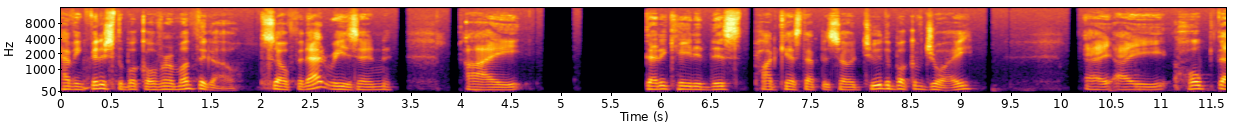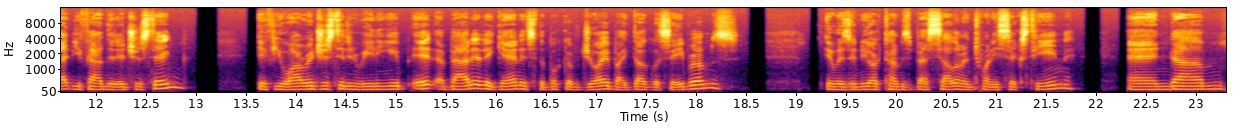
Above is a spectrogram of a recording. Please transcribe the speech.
having finished the book over a month ago. So, for that reason, I dedicated this podcast episode to the book of joy. I, I hope that you found it interesting. If you are interested in reading it about it, again, it's the Book of Joy by Douglas Abrams. It was a New York Times bestseller in 2016. And um,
